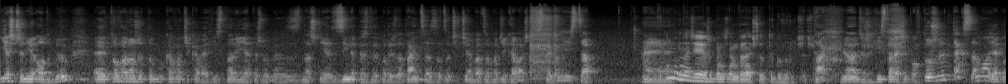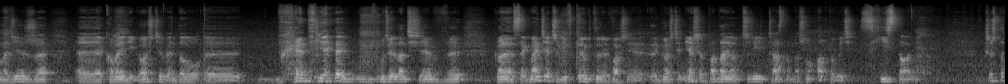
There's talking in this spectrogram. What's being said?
jeszcze nie odbył, to uważam, że to był kawał ciekawej historii. Ja też mogłem znacznie z innej perspektywy podejść do tańca, za co Ci chciałem bardzo podziękować z tego miejsca. No, mam nadzieję, że będzie nam dane jeszcze do tego wrócić. Tak, mam nadzieję, że historia się powtórzy. Tak samo jak mam nadzieję, że e, kolejni goście będą e, chętnie udzielać się w kolejnym segmencie, czyli w tym, który właśnie goście nie przepadają, czyli czas na naszą odpowiedź z historii. Krzysztof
